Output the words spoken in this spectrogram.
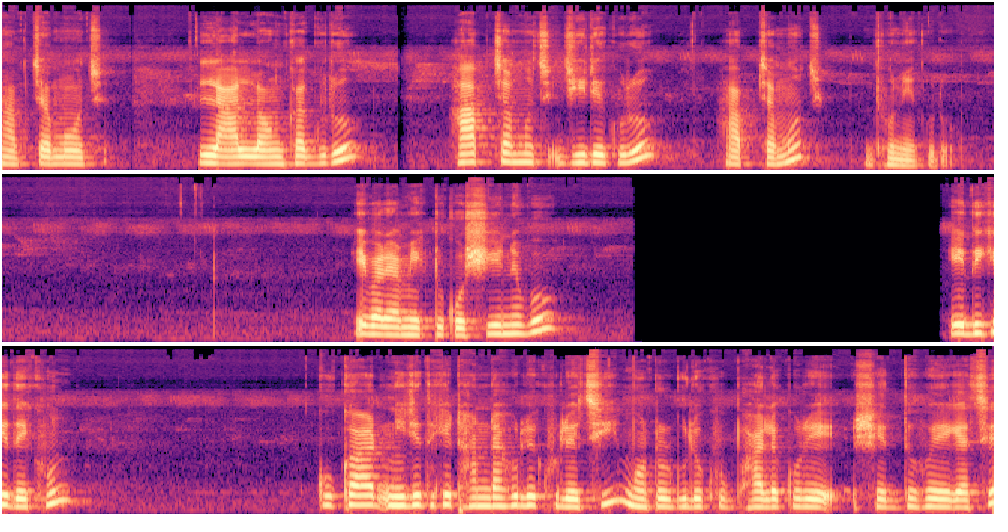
হাফ চামচ লাল লঙ্কা গুঁড়ো। হাফ চামচ জিরে গুঁড়ো। হাফ চামচ ধনে গুঁড়ো। এবারে আমি একটু কষিয়ে নেব। এদিকে দেখুন, কুকার নিজে থেকে ঠান্ডা হলে খুলেছি, মটরগুলো খুব ভালো করে সেদ্ধ হয়ে গেছে।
